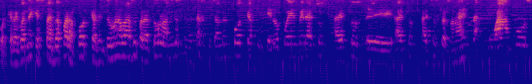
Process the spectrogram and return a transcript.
porque recuerden que esto también va para podcast. Entonces, un abrazo para todos los amigos que nos están escuchando en podcast y que no pueden ver a estos, a estos, eh, a estos, a estos personajes tan guapos.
